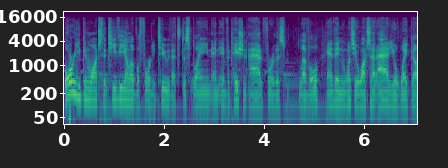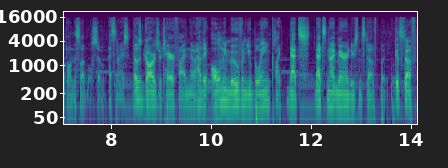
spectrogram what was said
Or you can watch the TV on level 42 that's displayed an invitation ad for this level, and then once you watch that ad, you'll wake up on this level, so that's nice. Those guards are terrifying though, how they only move when you blink, like that's that's nightmare-inducing stuff, but good stuff.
